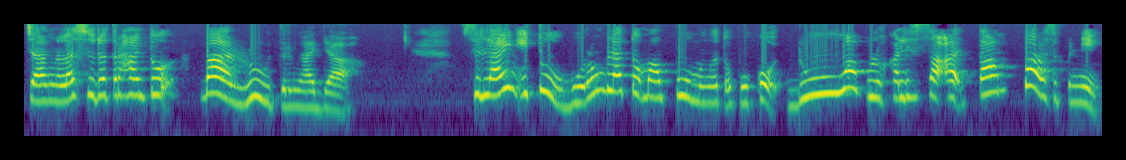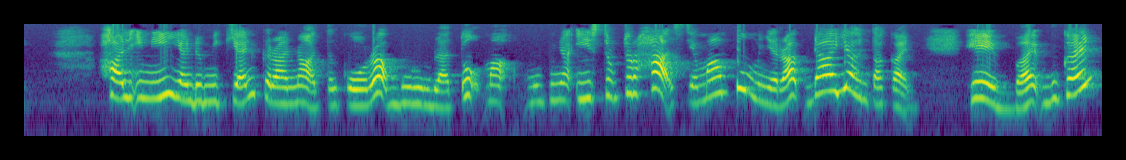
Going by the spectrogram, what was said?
janganlah sudah terhantuk baru terngada. Selain itu, burung belatuk mampu mengetuk pokok 20 kali saat tanpa rasa pening. Hal ini yang demikian kerana tengkorak burung belatuk mempunyai struktur khas yang mampu menyerap daya hentakan. Hebat bukan?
